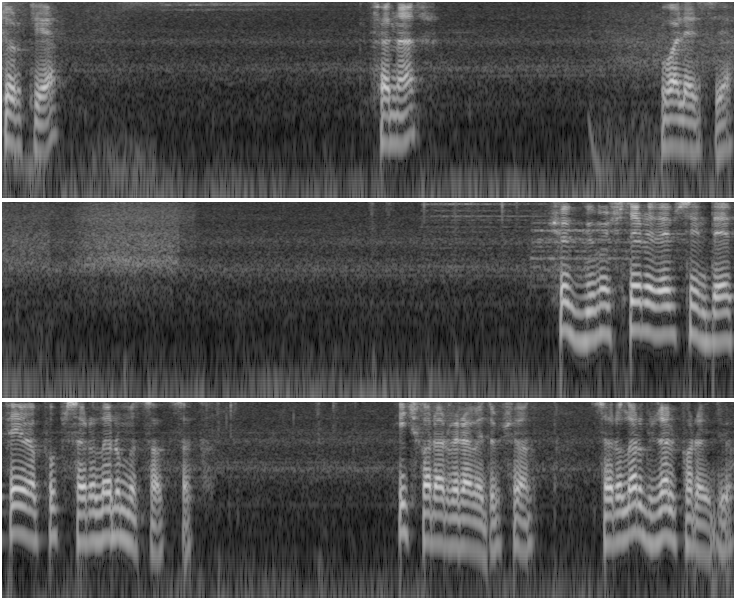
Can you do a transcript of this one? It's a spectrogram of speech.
Türkiye. Fener. Valencia. Şu gümüşlerin hepsini DP yapıp sarıları mı satsak? Hiç karar veremedim şu an. Sarılar güzel para ediyor.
